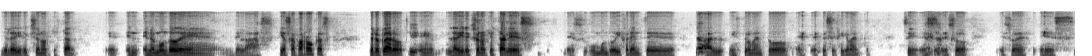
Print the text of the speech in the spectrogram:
de la dirección orquestal. Eh, en, el mundo de, las piezas barrocas, pero claro, eh, la dirección orquestal es es un mundo diferente al instrumento específicamente. Sí, eso, eso, eso, es,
